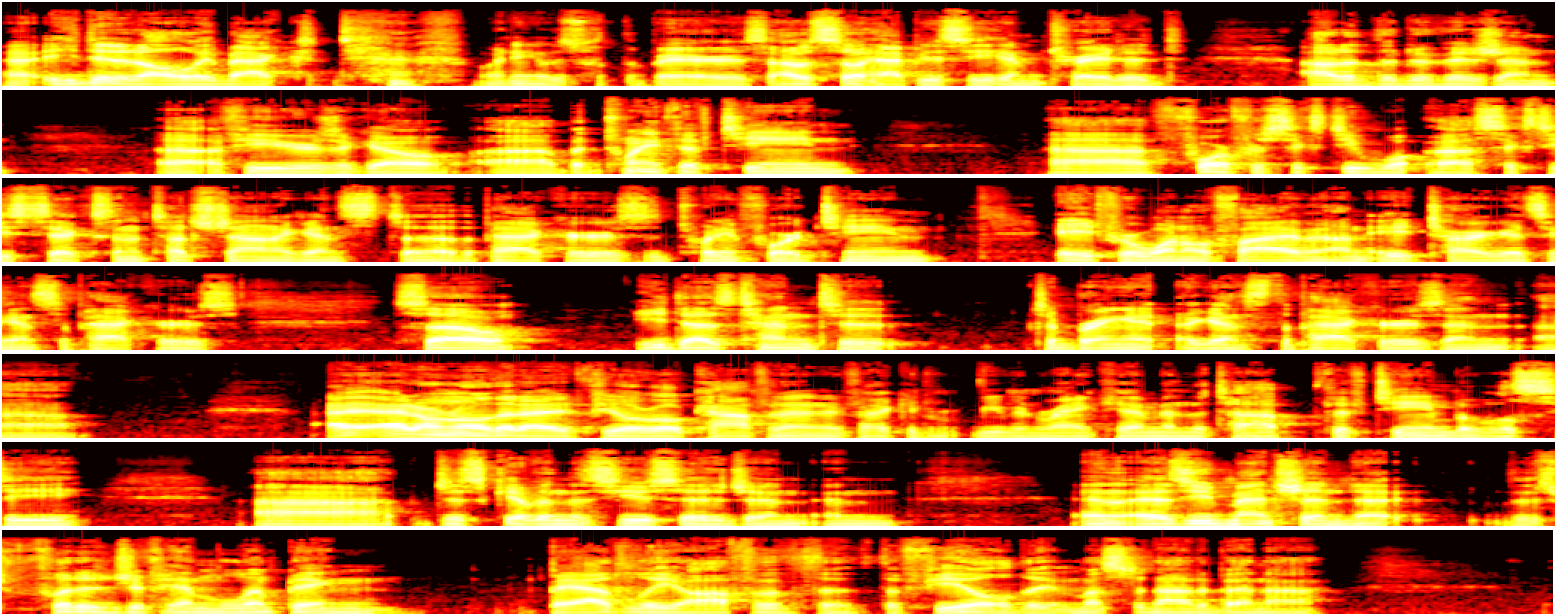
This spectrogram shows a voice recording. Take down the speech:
uh, he did it all the way back when he was with the Bears. I was so happy to see him traded out of the division uh, a few years ago. Uh, but 2015, uh, four for 60, uh, 66 and a touchdown against the Packers. In 2014, eight for 105 on eight targets against the Packers. So he does tend to to bring it against the Packers, and I, I, don't know that I'd feel real confident if I could even rank him in the top 15, but we'll see uh, just given this usage and and and as you mentioned, uh, there's footage of him limping badly off of the, the field. It must have not have been a,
